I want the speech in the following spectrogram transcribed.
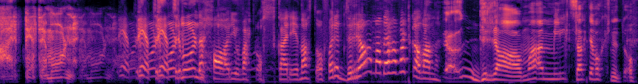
er P3 Morgen. P3morgen. Det har jo vært Oscar i natt, og for et drama det har vært, Galvan. Ja, drama er mildt sagt. Jeg våknet opp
